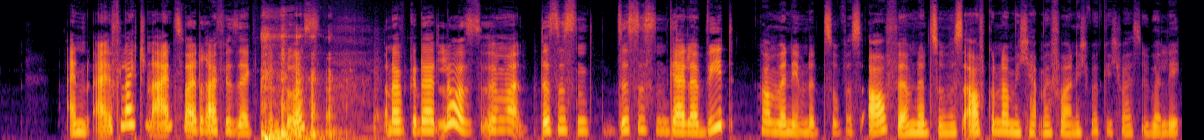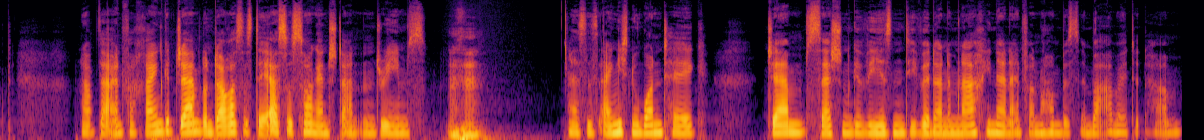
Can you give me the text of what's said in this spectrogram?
ein, ein, vielleicht schon ein, zwei, drei, vier Sekt-Intos und habe gedacht, los, das ist, ein, das ist ein geiler Beat, komm, wir nehmen dazu was auf. Wir haben dazu was aufgenommen. Ich habe mir vorher nicht wirklich was überlegt und habe da einfach reingejammt und daraus ist der erste Song entstanden, Dreams. Mhm. Es ist eigentlich eine One-Take Jam-Session gewesen, die wir dann im Nachhinein einfach noch ein bisschen bearbeitet haben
